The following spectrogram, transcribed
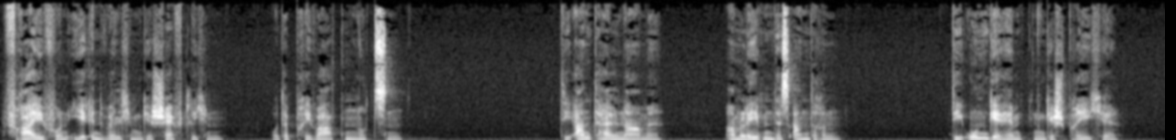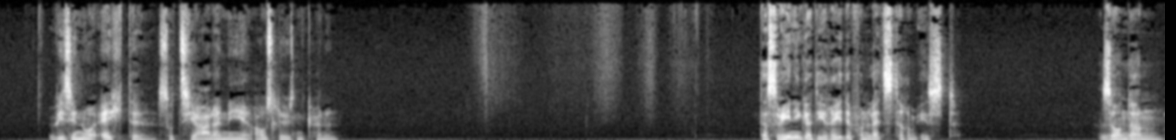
frei von irgendwelchem geschäftlichen oder privaten Nutzen, die Anteilnahme am Leben des anderen, die ungehemmten Gespräche, wie sie nur echte soziale Nähe auslösen können. dass weniger die Rede von letzterem ist, sondern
